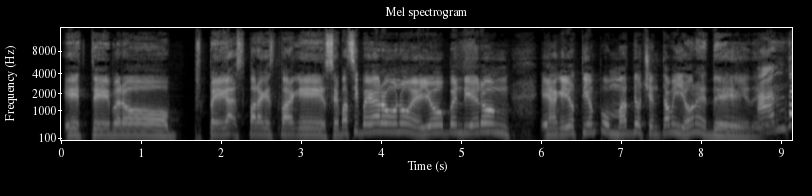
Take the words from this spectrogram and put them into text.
Este, pero pega, para que para que sepas si pegaron o no, ellos vendieron en aquellos tiempos más de 80 millones de, de, Anda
